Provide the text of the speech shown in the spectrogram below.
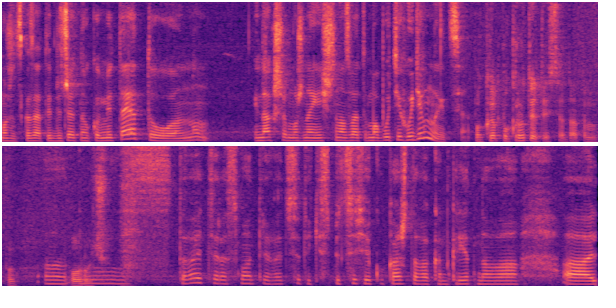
можна сказати, бюджетного комітету? Ну інакше можна її ще назвати, мабуть, і годівниця. Покрутитися, да, там поруч. Давайте рассматривать все-таки специфику каждого конкретного а,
